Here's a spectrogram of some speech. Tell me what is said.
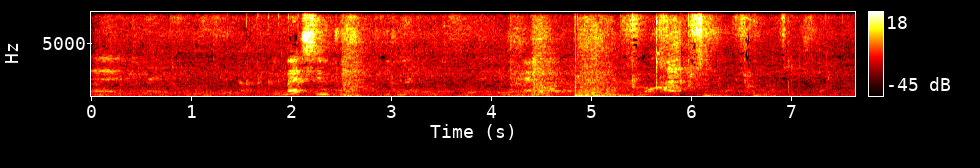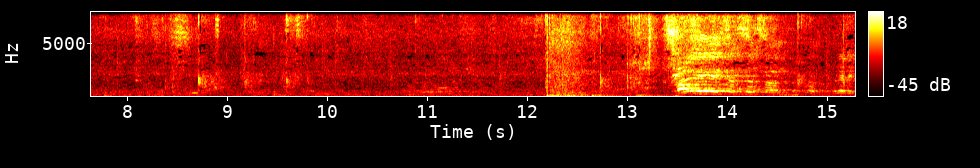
Le match, c'est au Allez, ça, ça, ça, ça, allez.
